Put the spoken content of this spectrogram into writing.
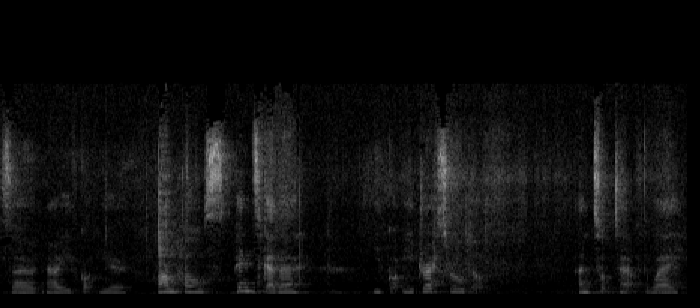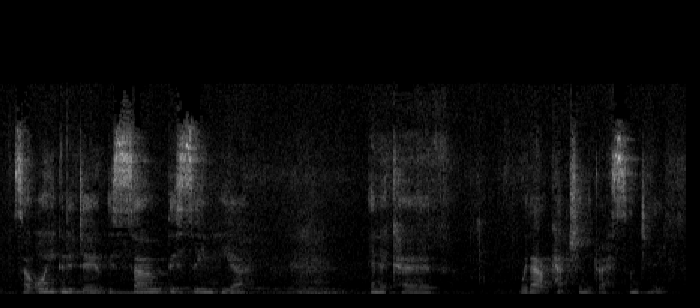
So now you've got your armholes pinned together, you've got your dress rolled up and tucked out of the way. So all you're going to do is sew this seam here in a curve without catching the dress underneath.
